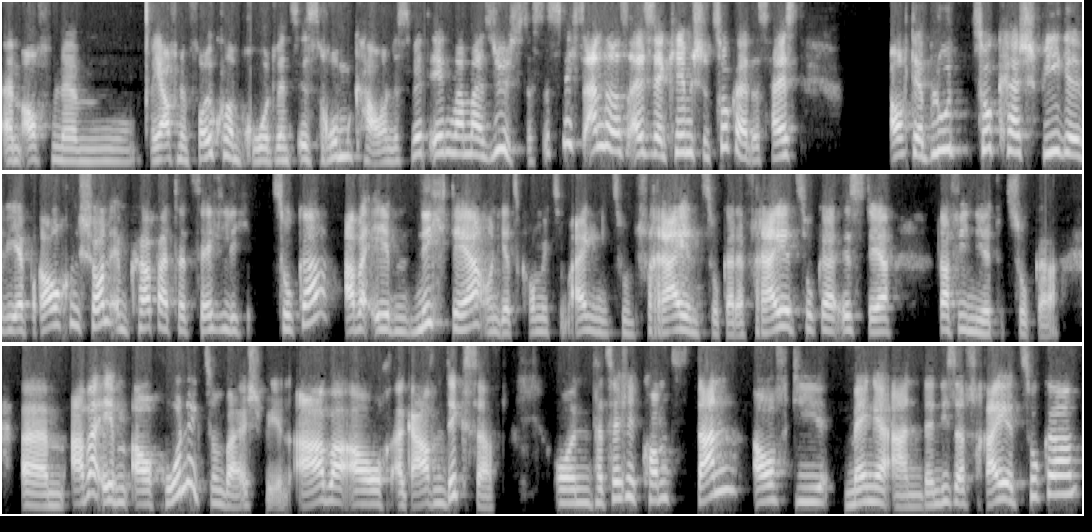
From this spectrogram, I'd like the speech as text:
ähm, auf einem, ja, auf einem Vollkornbrot, wenn es ist, rumkauen. Das wird irgendwann mal süß. Das ist nichts anderes als der chemische Zucker. Das heißt, auch der Blutzuckerspiegel, wir brauchen schon im Körper tatsächlich Zucker, aber eben nicht der, und jetzt komme ich zum eigentlichen, zum freien Zucker. Der freie Zucker ist der raffinierte Zucker. Ähm, aber eben auch Honig zum Beispiel, aber auch Agavendicksaft. Und tatsächlich kommt es dann auf die Menge an, denn dieser freie Zucker,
